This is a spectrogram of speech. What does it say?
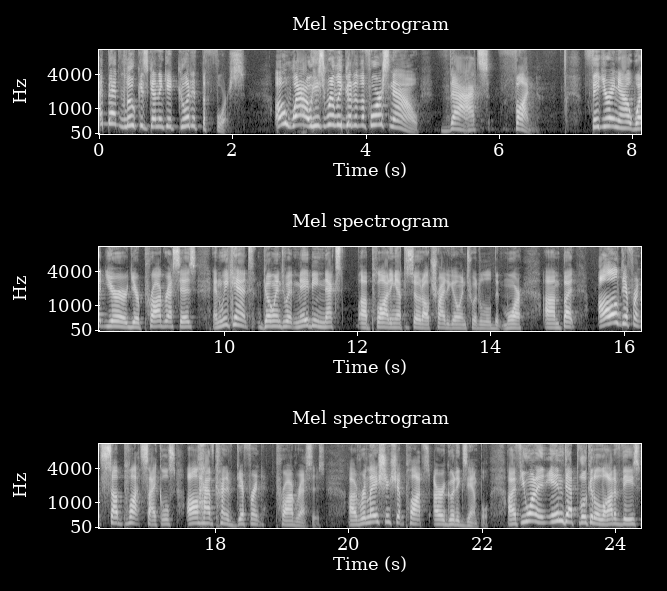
I bet Luke is going to get good at the Force. Oh, wow, he's really good at the Force now. That's fun. Figuring out what your, your progress is, and we can't go into it, maybe next uh, plotting episode, I'll try to go into it a little bit more. Um, but all different subplot cycles all have kind of different progresses. Uh, relationship plots are a good example. Uh, if you want an in-depth look at a lot of these,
